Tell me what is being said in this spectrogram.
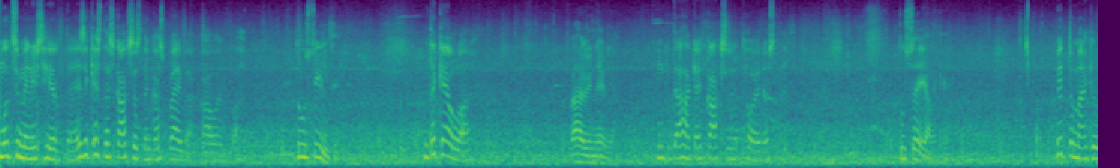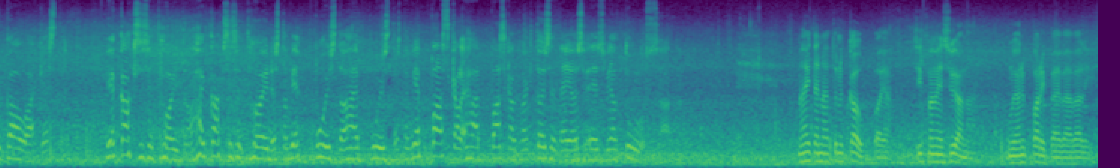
Mutsi menis hirteen. Ei se kestäisi kaksosten kanssa päivää kauempaa. Tuu silti. Mitä kello on? Vähän yli neljä. Mun pitää hakea kaksoset hoidosta. Tuu sen jälkeen. Vittu mä en kyllä kauaa kestä. Vie kaksoset hoitoa, hae kaksoset hoidosta, vie puistoa, hae puistosta, vie paskalle, hae paskalta, vaikka toiselta ei olisi edes vielä tullut saata. Mä heitän nää tonne kauppaan ja sit mä menen syömään. Mulla on nyt pari päivää väliin.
